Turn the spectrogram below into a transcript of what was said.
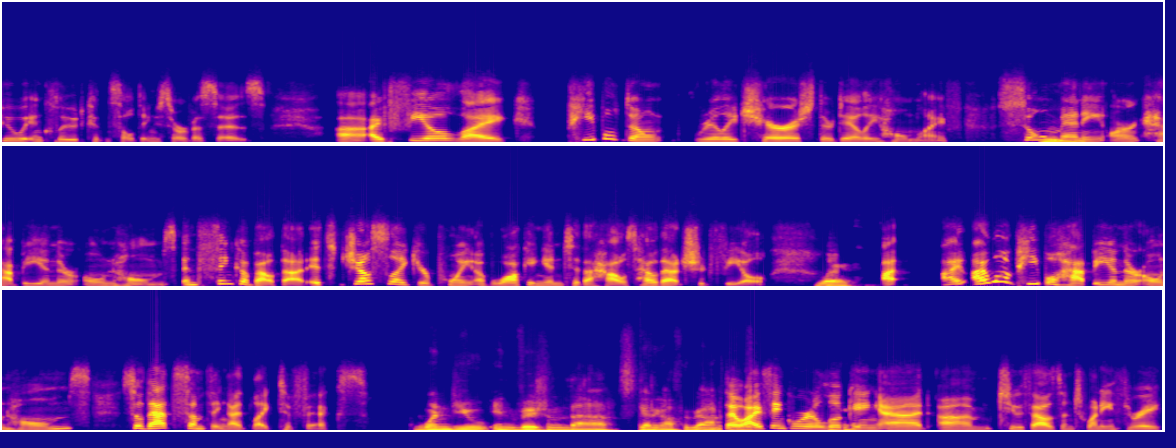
to include consulting services. Uh, I feel like people don't really cherish their daily home life. So Mhm. many aren't happy in their own homes. And think about that. It's just like your point of walking into the house, how that should feel Right. I I I want people happy in their own homes, so that's something I'd like to fix. When do you envision that getting off the ground? So I think we're looking at um, 2023.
